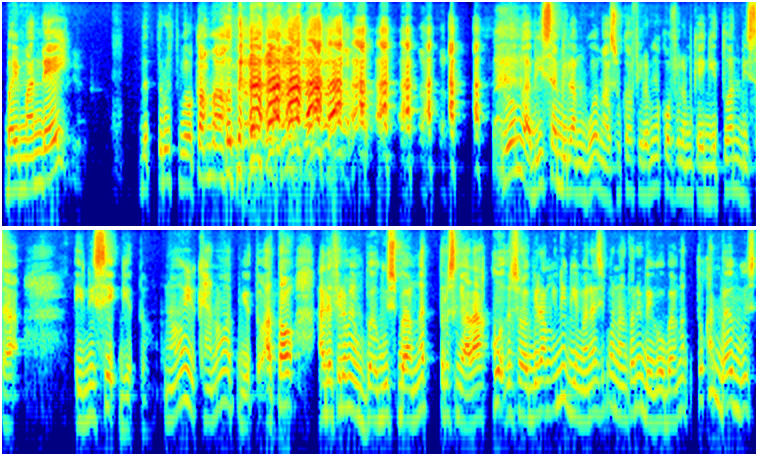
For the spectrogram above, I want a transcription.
By Monday, the truth will come out. gue nggak bisa bilang gue nggak suka filmnya kok film kayak gituan bisa ini sih gitu. No, you cannot gitu. Atau ada film yang bagus banget terus nggak laku terus lo bilang ini gimana sih penontonnya bego banget. Itu kan bagus.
